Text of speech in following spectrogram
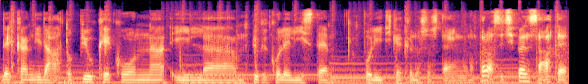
del candidato più che con, il, più che con le liste politiche che lo sostengono. Però se ci pensate,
